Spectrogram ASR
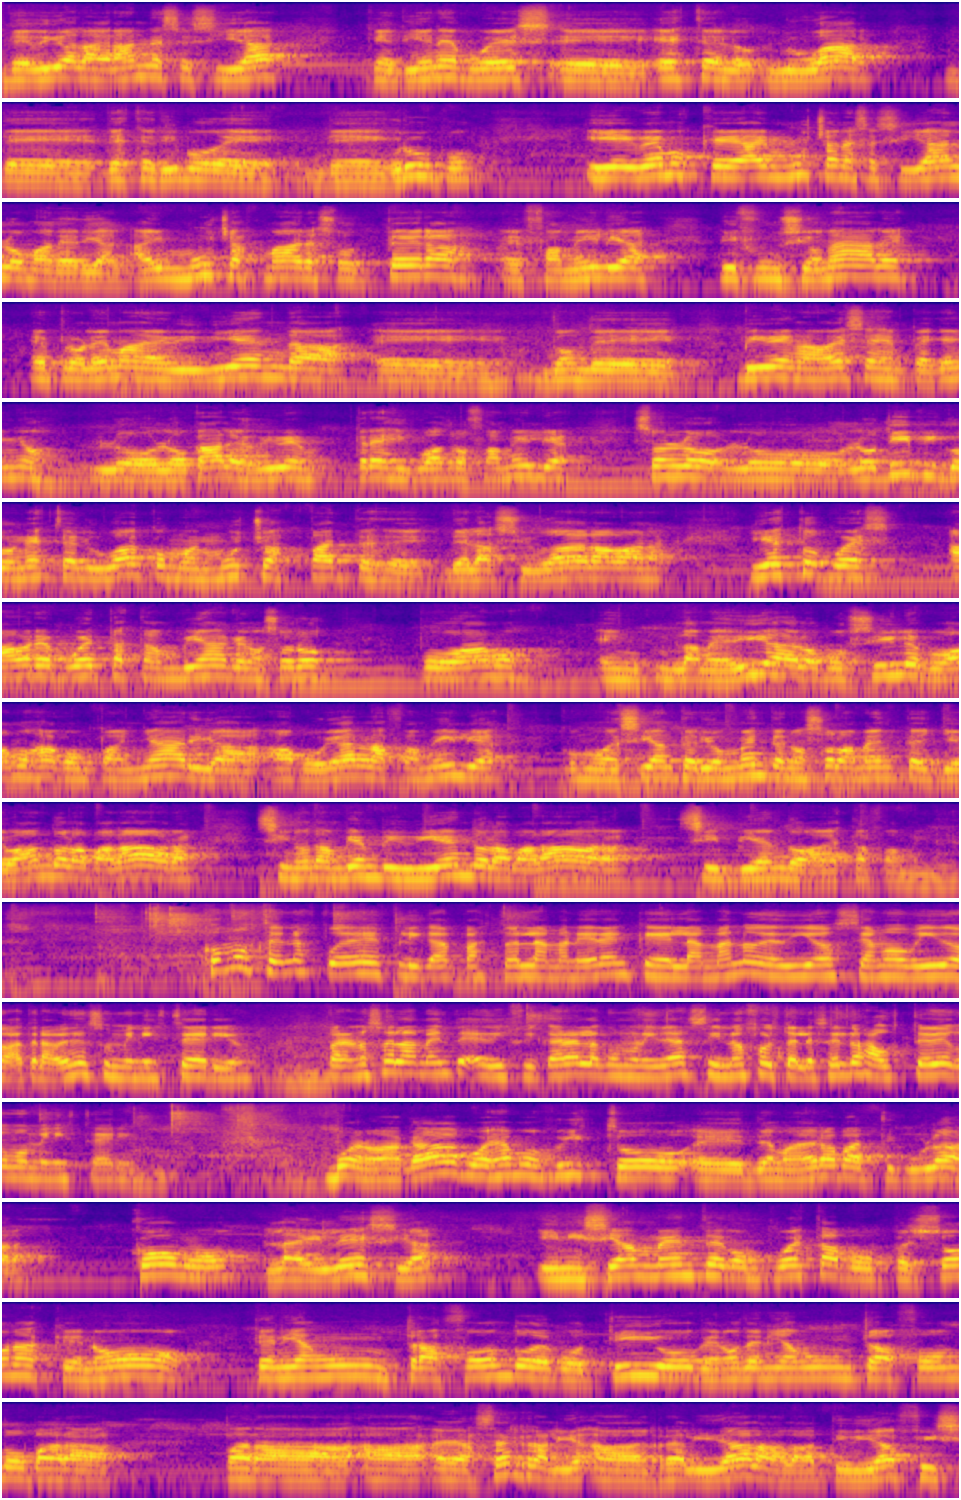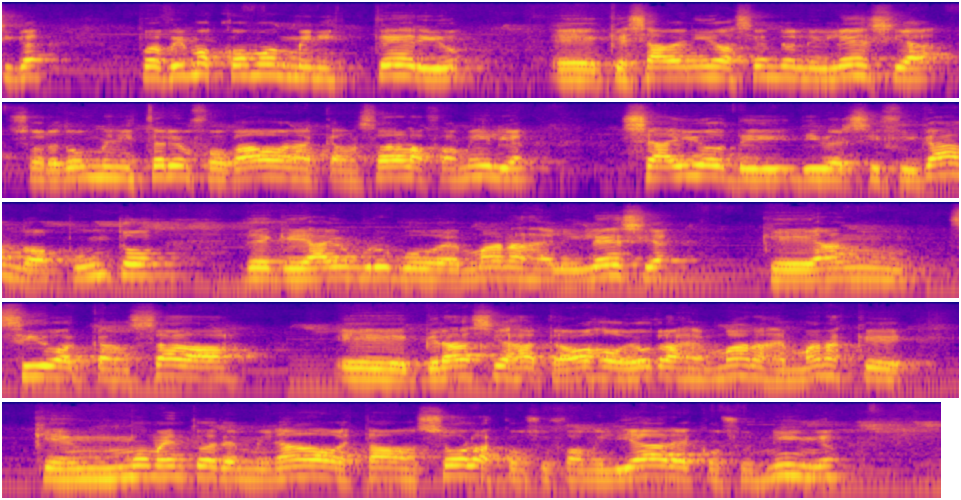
debido a la gran necesidad que tiene pues eh, este lugar de, este tipo de, de grupo y vemos que hay mucha necesidad en lo material. Hay muchas madres solteras, eh, familias disfuncionales el problema de vivienda, eh, donde viven a veces en pequeños locales, viven tres y cuatro familias, son lo, típico en este lugar como en muchas partes de, la ciudad de La Habana. Y esto pues abre puertas también a que nosotros podamos, en la medida de lo posible, podamos acompañar y apoyar a la familia, como decía anteriormente, no solamente llevando la palabra, sino también viviendo la palabra, sirviendo a estas familias. ¿Cómo usted nos puede explicar, pastor, la manera en que la mano de Dios se ha movido a través de su ministerio para no solamente edificar a la comunidad, sino fortalecerlos a ustedes como ministerio? Bueno, acá pues hemos visto eh, de manera particular cómo la iglesia, inicialmente compuesta por personas que no tenían un trasfondo deportivo, que no tenían un trasfondo para, para hacer realidad, realidad la actividad física, pues vimos cómo el ministerio eh, que se ha venido haciendo en la iglesia, sobre todo un ministerio enfocado en alcanzar a la familia, se ha ido diversificando a punto de que hay un grupo de hermanas de la iglesia que han sido alcanzadas eh, gracias al trabajo de otras hermanas, hermanas que, que en un momento determinado estaban solas con sus familiares, con sus niños,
